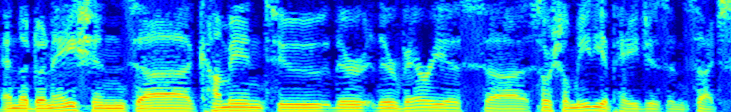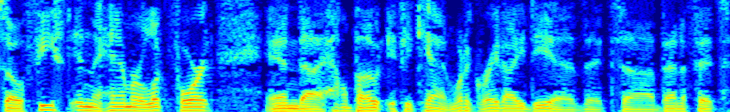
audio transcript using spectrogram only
and the donations uh, come into their their various uh, social media pages and such. So, Feast in the Hammer, look for it and uh, help out if you can. What a great idea that uh, benefits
